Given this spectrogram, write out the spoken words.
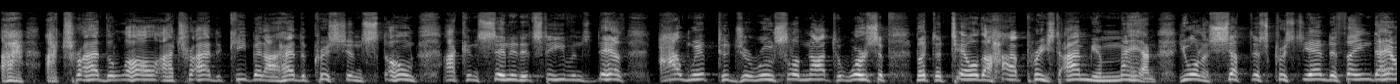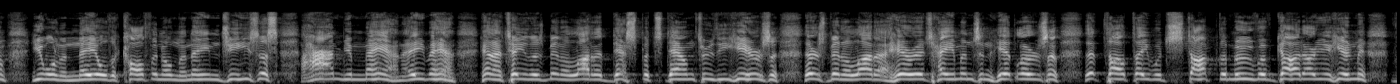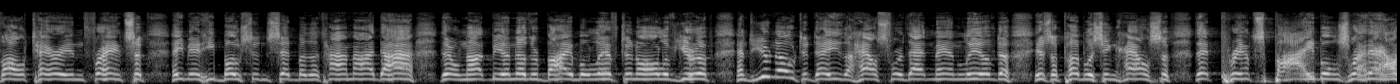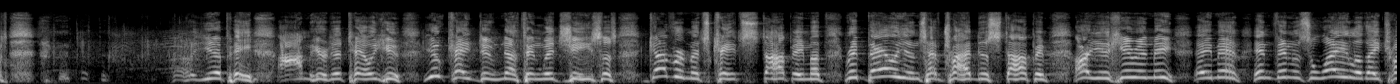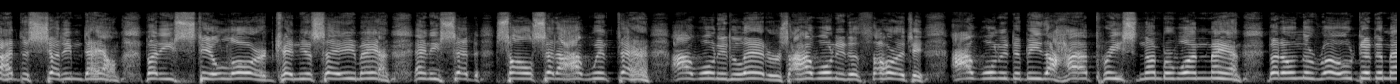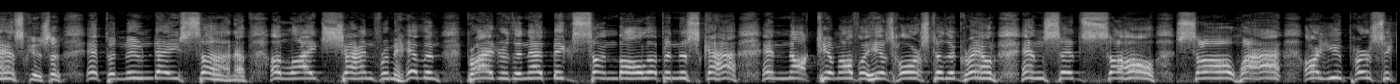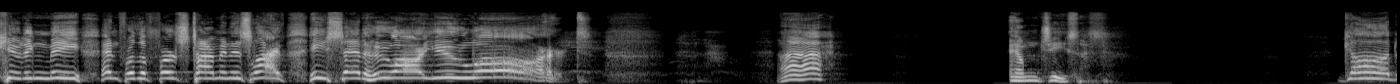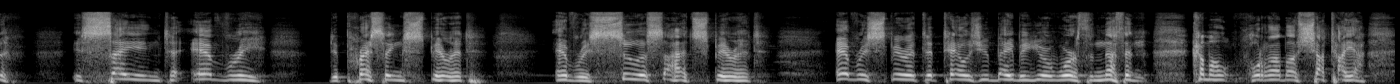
I, I tried the law. I tried to keep it. I had the Christian stone. I consented at Stephen's death. I went to Jerusalem not to worship, but to tell the high priest, I'm your man. You want to shut this Christianity thing down? You want to nail the coffin on the name Jesus? I'm your man. Amen. And I tell you, there's been a lot of despots down through the years. There's been a lot of Herods, Hamans, and Hitlers uh, that thought they would stop the move of God. Are you hearing me? Voltaire in France, amen, he boasted and said, By the time I die, there'll not be another Bible left in all of Europe. And do you know today the house where that man lived uh, is a publishing house uh, that prints Bibles right out? Oh, yippee. I'm here to tell you, you can't do nothing with Jesus. Governments can't stop him. Uh, rebellions have tried to stop him. Are you hearing me? Amen. In Venezuela, they tried to shut him down, but he's still Lord. Can you say amen? And he said, Saul said, I went there. I wanted letters. I wanted authority. I wanted to be the high priest, number one man. But on the road to Damascus, uh, at the noonday sun, uh, a light shined from heaven brighter than that big sunball up in the sky and knocked him off of his horse to the ground and said, Saul, Saul, why are you persecuting me? And for the first time in his life, he said, Who are you, Lord? I am Jesus. God is saying to every depressing spirit, every suicide spirit, every spirit that tells you, baby, you're worth nothing. Come on,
